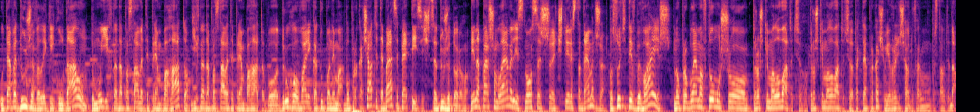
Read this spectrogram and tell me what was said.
У тебе дуже великий кулдаун, тому їх треба поставити прям багато. Їх треба поставити прям багато, бо другого варіка тупо нема. Бо прокачати тебе це 5 тисяч. Це дуже дорого. Ти на першому левелі сносиш е, 400 демеджа. По суті, ти вбиваєш. але проблема в тому, що трошки маловато цього. Трошки маловато цього. Так, тебе прокачуємо. Я вроді ще одну ферму поставити. Да,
